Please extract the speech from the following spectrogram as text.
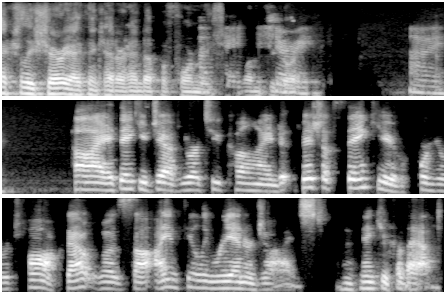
Actually, Sherry, I think, had her hand up before me. Okay, so Sherry. Hi. Hi, thank you, Jeff. You are too kind. Bishop, thank you for your talk. That was, uh, I am feeling re energized. Thank you for that.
